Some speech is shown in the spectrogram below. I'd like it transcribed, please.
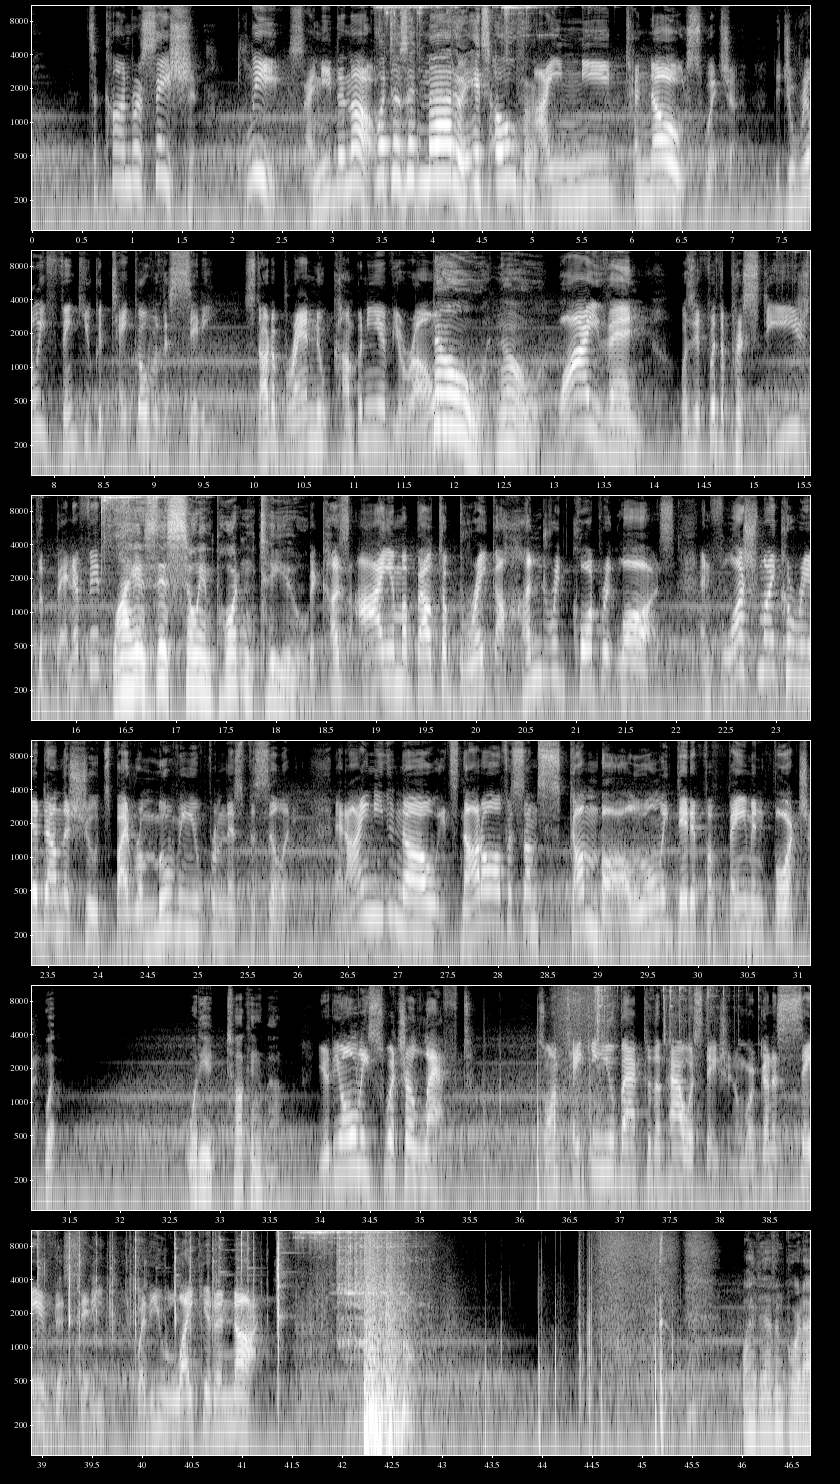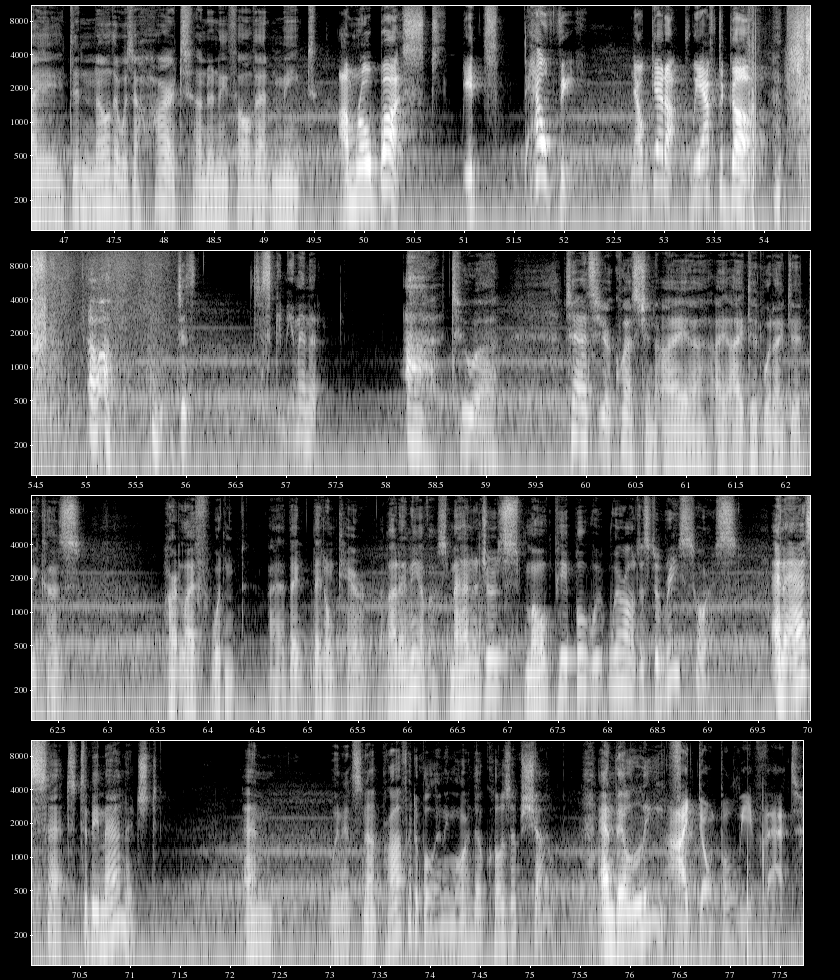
it's a conversation. Please, I need to know. What does it matter? It's over. I need to know, Switcher. Did you really think you could take over the city? Start a brand new company of your own? No, no. Why then? Was it for the prestige, the benefits? Why is this so important to you? Because I am about to break a hundred corporate laws and flush my career down the chutes by removing you from this facility. And I need to know it's not all for some scumball who only did it for fame and fortune. What? What are you talking about? You're the only switcher left. So I'm taking you back to the power station, and we're gonna save this city, whether you like it or not. Why, Davenport, I didn't know there was a heart underneath all that meat. I'm robust. It's healthy. Now get up. We have to go. Ah, just, just give me a minute. Ah, to uh, to answer your question, I uh, I, I did what I did because HeartLife wouldn't. Uh, they they don't care about any of us. Managers, mole people, we- we're all just a resource, an asset to be managed. And when it's not profitable anymore, they'll close up shop and they'll leave. I don't believe that.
